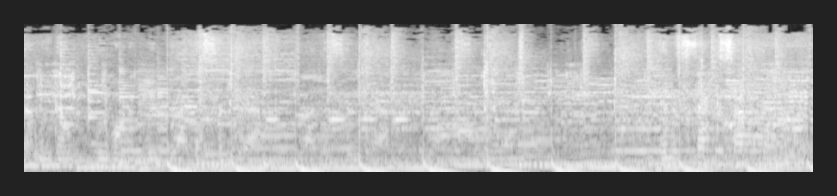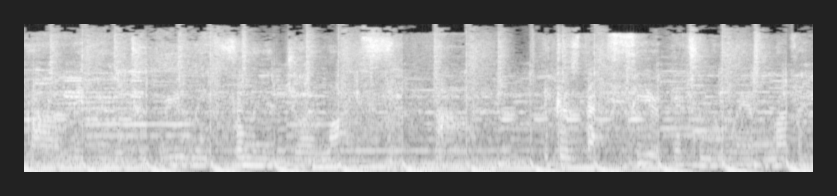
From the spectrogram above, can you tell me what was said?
that we don't, we want to, we'd rather forget, rather forget, It affects our, our being able to really fully enjoy life um, because that fear gets in the way of loving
